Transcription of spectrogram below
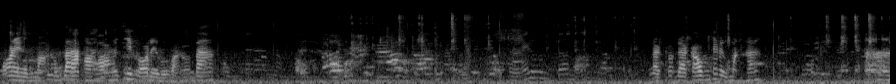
Con này một mặt không ta? Họ họ chết con này một mặt không ta? Đà, đà công chắc được mặt hả? À,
